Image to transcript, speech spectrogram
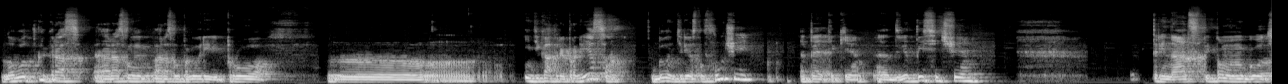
Но вот как раз, раз мы, раз мы поговорили про э, индикаторы прогресса, был интересный случай. Опять-таки, 2013, по-моему, год.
